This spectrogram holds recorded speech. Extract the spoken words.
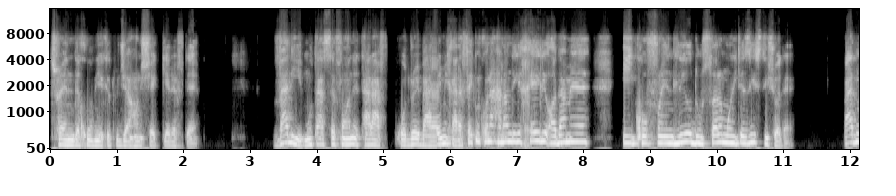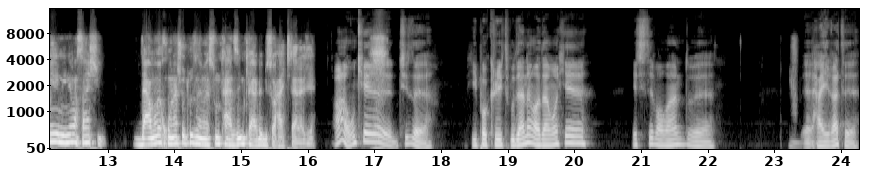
ترند خوبیه که تو جهان شکل گرفته. ولی متاسفانه طرف خودروی برقی می‌خره. فکر می‌کنه الان دیگه خیلی آدم eco-friendly و دوستدار محیط زیستی شده. بعد میری می‌بینی مثلا دمای خونش رو تو زمستون تنظیم کرده 28 درجه. آه اون که چیزه hypocrite بودن آدما که یه چیز واقعا حقیقته.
